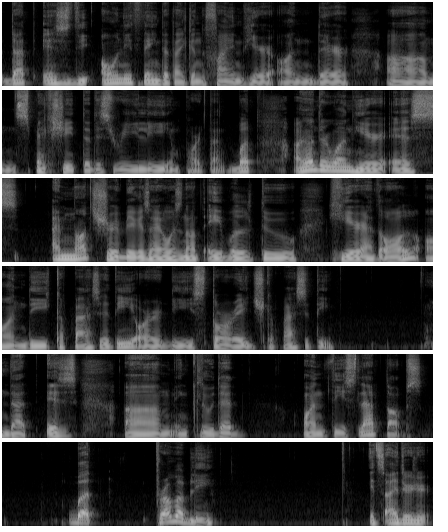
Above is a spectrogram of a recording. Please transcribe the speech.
that is the only thing that I can find here on their um, spec sheet that is really important. But another one here is I'm not sure because I was not able to hear at all on the capacity or the storage capacity that is um, included on these laptops. But probably it's either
